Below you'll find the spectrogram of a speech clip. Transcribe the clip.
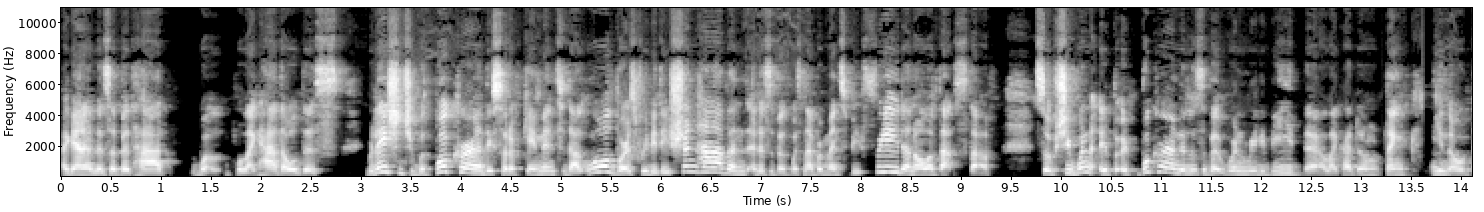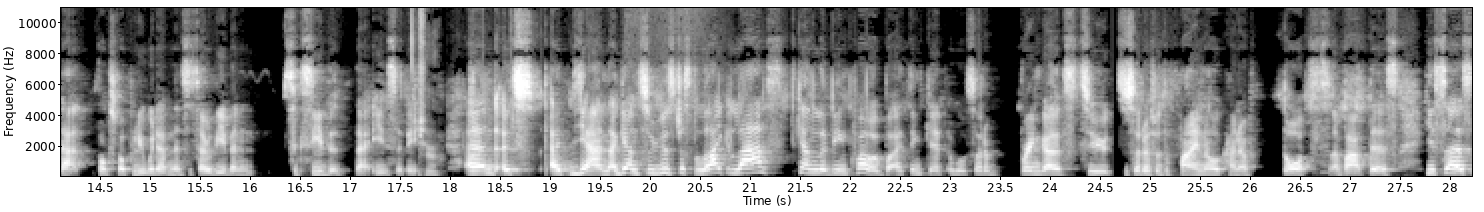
again Elizabeth had well, well like had all this relationship with Booker and they sort of came into that world whereas really they shouldn't have and Elizabeth was never meant to be freed and all of that stuff. So if she wouldn't if, if Booker and Elizabeth wouldn't really be there, like I don't think, you know, that Vox Populi would have necessarily even succeeded that easily. Sure. And it's, uh, yeah, and again, so use just like last Ken Levine quote, but I think it will sort of bring us to, to sort of the final kind of thoughts about this. He says,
